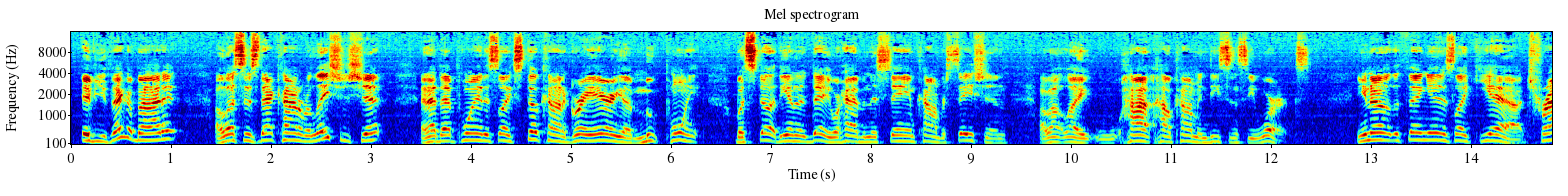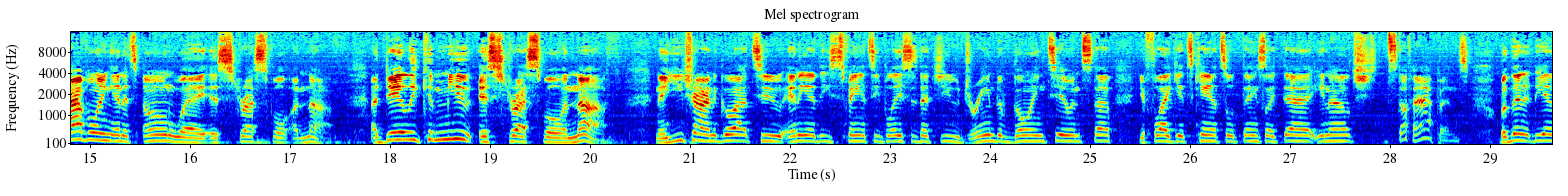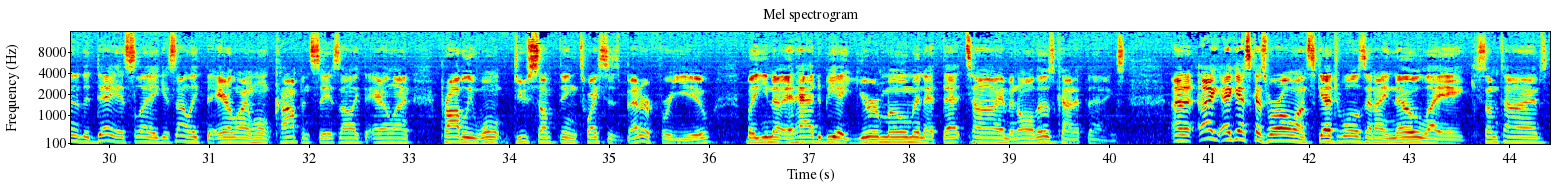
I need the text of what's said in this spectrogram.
If you think about it, unless it's that kind of relationship, and at that point, it's like still kind of gray area, moot point. But still, at the end of the day, we're having the same conversation about like how how common decency works. You know, the thing is, like, yeah, traveling in its own way is stressful enough a daily commute is stressful enough. Now you trying to go out to any of these fancy places that you dreamed of going to and stuff, your flight gets canceled, things like that, you know, stuff happens. But then at the end of the day, it's like it's not like the airline won't compensate. It's not like the airline probably won't do something twice as better for you. But you know, it had to be at your moment at that time and all those kind of things. And I, I guess because we're all on schedules, and I know like sometimes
